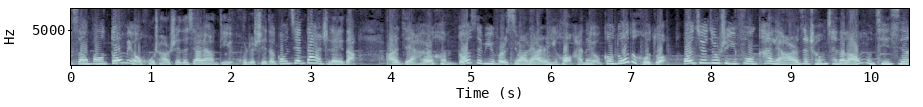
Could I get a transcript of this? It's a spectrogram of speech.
双方都没有互嘲谁的销量低或者谁的贡献大之类的。而且还有很多 CP 粉希望俩人以后还能有更多的合作，完全就是一副看俩儿子成才的老母亲心。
